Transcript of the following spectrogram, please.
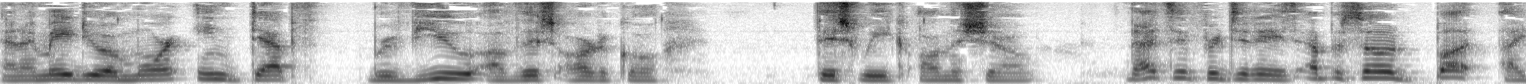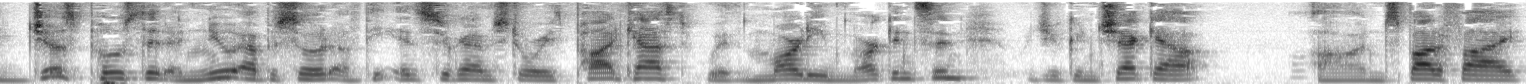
and I may do a more in-depth review of this article this week on the show. That's it for today's episode, but I just posted a new episode of the Instagram Stories podcast with Marty Markinson, which you can check out on Spotify,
